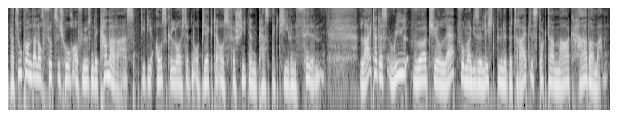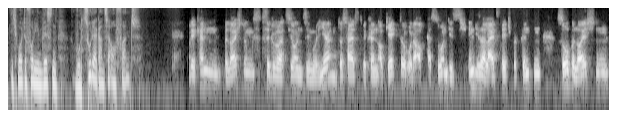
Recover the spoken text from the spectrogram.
Dazu kommen dann noch 40 hochauflösende Kameras, die die ausgeleuchteten Objekte aus verschiedenen Perspektiven filmen. Leiter des Real Virtual Lab, wo man diese Lichtbühne betreibt, ist Dr. Mark Habermann. Ich wollte von ihm wissen, wozu der ganze Aufwand? Wir können Beleuchtungssituationen simulieren. Das heißt, wir können Objekte oder auch Personen, die sich in dieser Lightstage befinden, so beleuchten,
